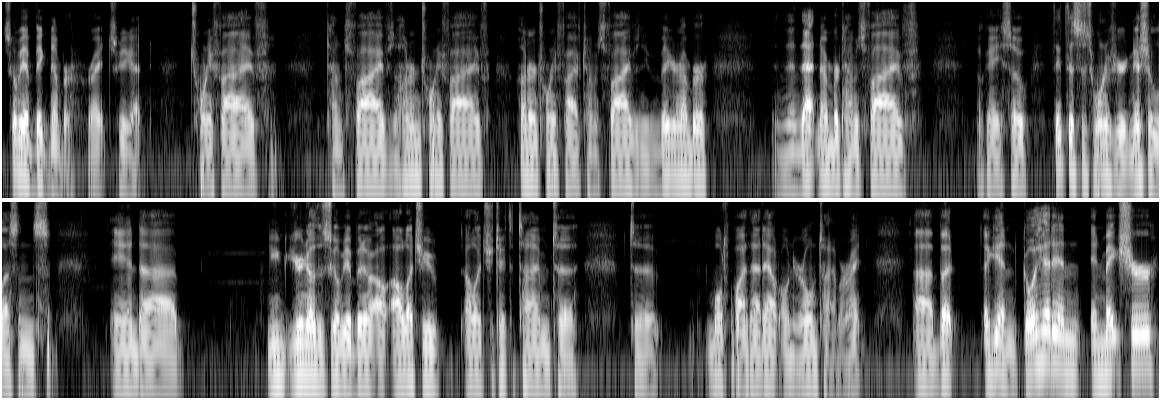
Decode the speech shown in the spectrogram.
it's going to be a big number, right? So we got 25 times 5 is 125. 125 times 5 is an even bigger number. And then that number times 5 Okay, so I think this is one of your ignition lessons, and uh, you you know this is going to be a bit. Of, I'll, I'll let you I'll let you take the time to to multiply that out on your own time. All right, uh, but again, go ahead and and make sure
